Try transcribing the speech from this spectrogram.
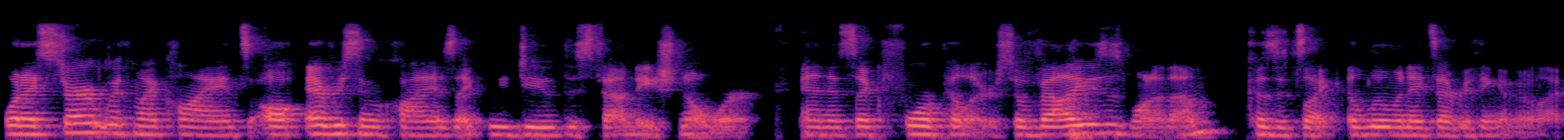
what I start with my clients, all every single client is like we do this foundational work, and it's like four pillars. So values is one of them because it's like illuminates everything in their life.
